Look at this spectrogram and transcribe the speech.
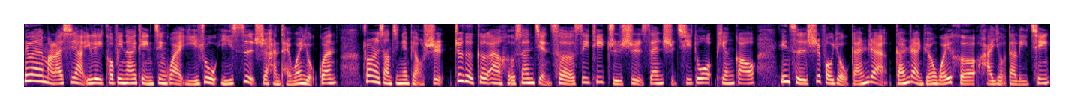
另外，马来西亚一例 COVID-19 境外移入，疑似是和台湾有关。庄仁祥今天表示，这个个案核酸检测 CT 值是三十七多，偏高，因此是否有感染、感染源为何还有待厘清。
